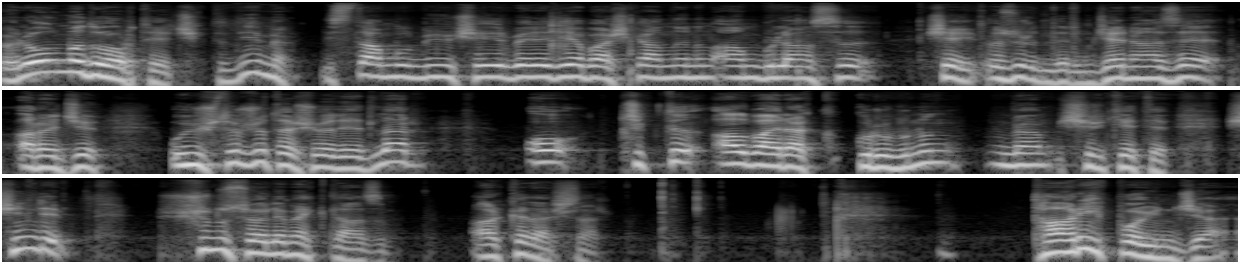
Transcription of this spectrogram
Öyle olmadığı ortaya çıktı değil mi? İstanbul Büyükşehir Belediye Başkanlığı'nın ambulansı şey özür dilerim cenaze aracı uyuşturucu taşıyor dediler. O çıktı Albayrak grubunun bilmem şirketi. Şimdi şunu söylemek lazım arkadaşlar. Tarih boyunca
